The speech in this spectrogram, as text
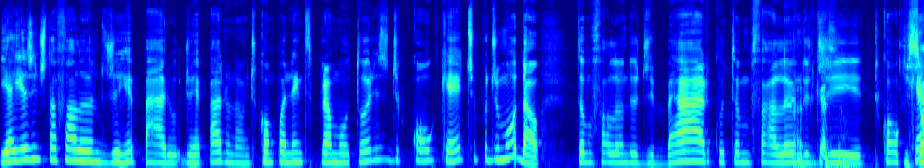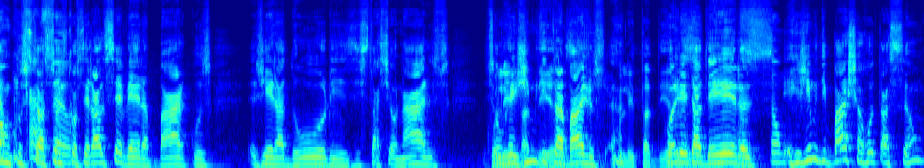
E aí a gente está falando de reparo, de reparo não, de componentes para motores de qualquer tipo de modal. Estamos falando de barco, estamos falando Aplicação. de qualquer que são aplicação. situações consideradas severas, barcos, geradores, estacionários, são regime de trabalhos, né? Colheitadeiras. colheitadeiras, São- regime de baixa rotação,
